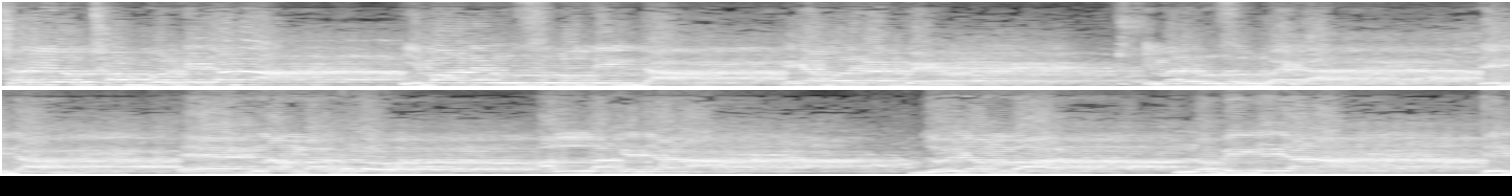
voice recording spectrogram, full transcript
শরীয়ত সম্পর্কে জানা, ইমানের উসুল তিনটা। এটা মনে রাখবেন, ইমানের উসুল কয়টা? তিনটা। এক নাম্বার হলো আল্লাহকে জানা, দুই নাম্বার নবীকে জানা, তিন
